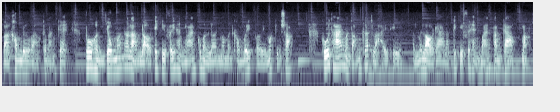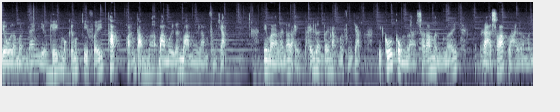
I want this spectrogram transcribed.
và không đưa vào cái bảng kê. Vô hình chung đó, nó làm đội cái chi phí hàng bán của mình lên mà mình không biết và bị mất kiểm soát. Cuối tháng mình tổng kết lại thì mình mới lòi ra là cái chi phí hàng bán tăng cao mặc dù là mình đang dự kiến một cái mức chi phí thấp khoảng tầm ờ, 30 đến 35 phần trăm nhưng mà là nó lại đẩy lên tới 50 phần trăm. Thì cuối cùng là sau đó mình mới rà soát lại là mình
